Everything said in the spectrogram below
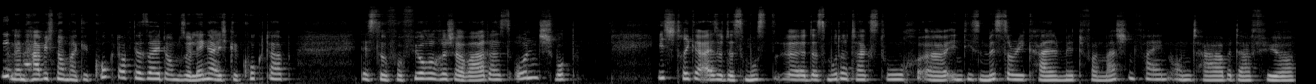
Und dann habe ich nochmal geguckt auf der Seite. Umso länger ich geguckt habe, desto verführerischer war das. Und schwupp, ich stricke also das, Must äh, das Muttertagstuch äh, in diesem Mystery Call mit von Maschenfein und habe dafür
